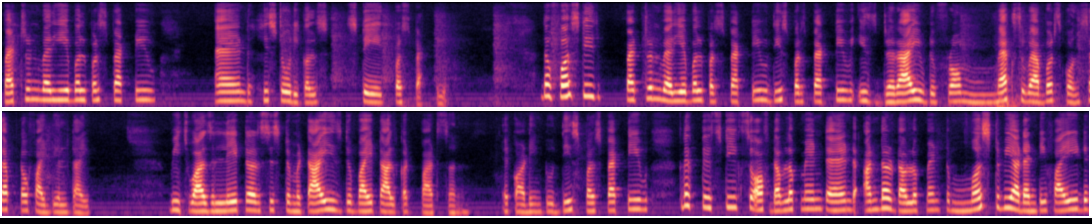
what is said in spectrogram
pattern variable perspective and historical stage perspective. The first is pattern variable perspective. This perspective is derived from Max Weber's concept of ideal type which was later systematized by Talcott Parsons. According to this perspective, characteristics of development and underdevelopment must be identified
